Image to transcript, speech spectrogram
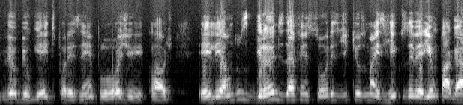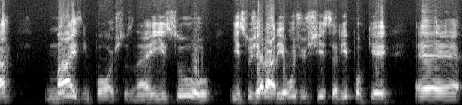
vê o Bill Gates, por exemplo, hoje, Cláudio, ele é um dos grandes defensores de que os mais ricos deveriam pagar mais impostos, né? E isso, isso geraria uma justiça ali, porque é,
